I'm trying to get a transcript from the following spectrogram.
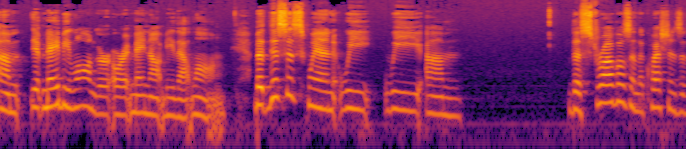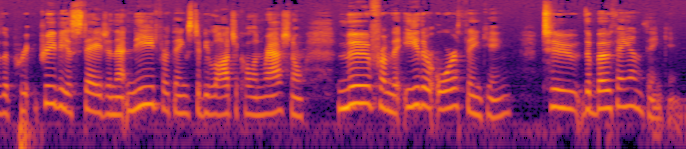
Um, it may be longer, or it may not be that long. But this is when we we um, the struggles and the questions of the pre- previous stage and that need for things to be logical and rational move from the either or thinking to the both and thinking.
